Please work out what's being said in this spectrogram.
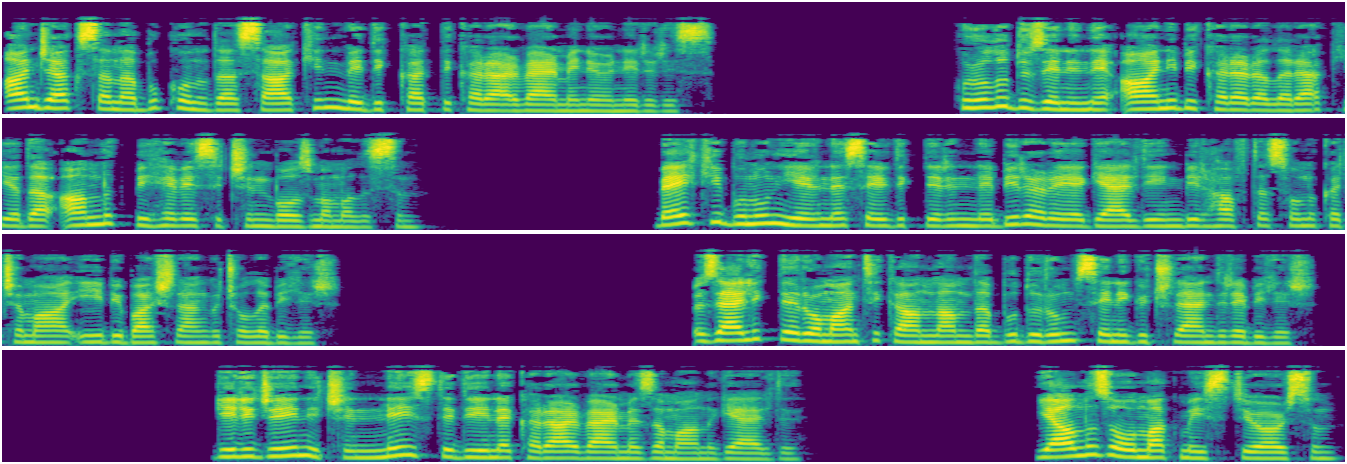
Ancak sana bu konuda sakin ve dikkatli karar vermeni öneririz. Kurulu düzenini ani bir karar alarak ya da anlık bir heves için bozmamalısın. Belki bunun yerine sevdiklerinle bir araya geldiğin bir hafta sonu kaçamağa iyi bir başlangıç olabilir. Özellikle romantik anlamda bu durum seni güçlendirebilir. Geleceğin için ne istediğine karar verme zamanı geldi. Yalnız olmak mı istiyorsun,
